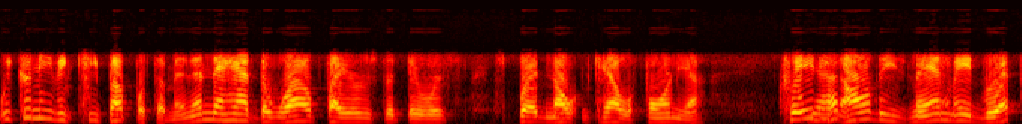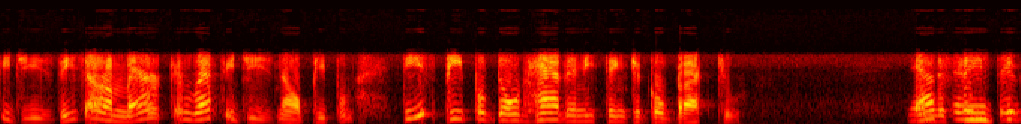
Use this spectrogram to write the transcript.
We couldn't even keep up with them, and then they had the wildfires that they were spreading out in California creating Yep. all these man-made refugees. These are American refugees now, people. These people don't have anything to go back to. And the same and thing-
